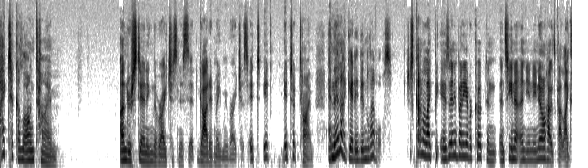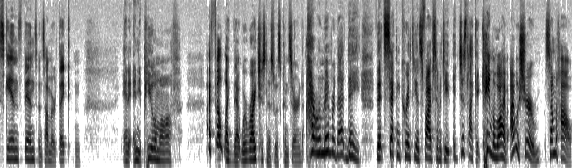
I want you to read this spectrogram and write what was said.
I took a long time understanding the righteousness that God had made me righteous. It, it, it took time. And then I get it in levels. Just kind of like, has anybody ever cooked and, and seen an onion? You know how it's got like skins, thins, and some are thick, and, and, and you peel them off. I felt like that where righteousness was concerned. I remember that day that Second Corinthians 5:17, it just like it came alive. I was sure somehow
